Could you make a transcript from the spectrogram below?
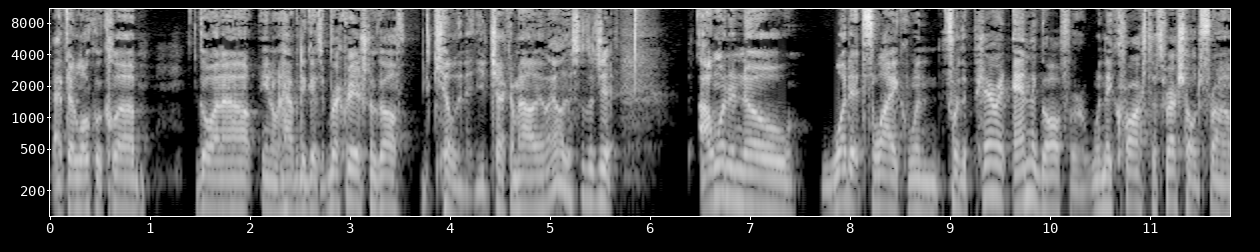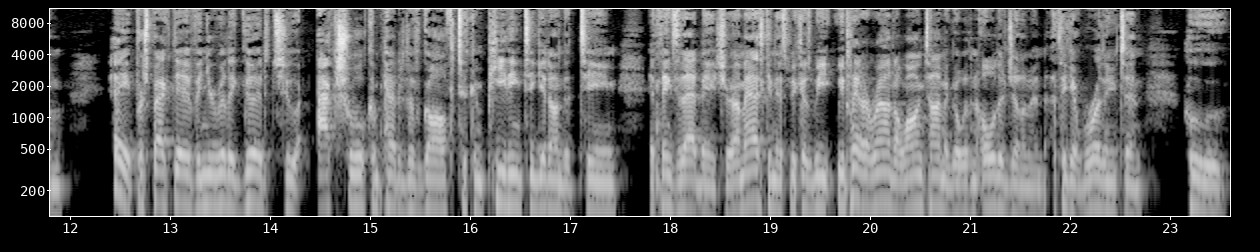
at their local club, going out, you know, having a good recreational golf, killing it. You check them out, and like, oh, this is legit. I want to know what it's like when for the parent and the golfer when they cross the threshold from hey perspective and you're really good to actual competitive golf to competing to get on the team and things of that nature i'm asking this because we we played around a long time ago with an older gentleman i think at worthington who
